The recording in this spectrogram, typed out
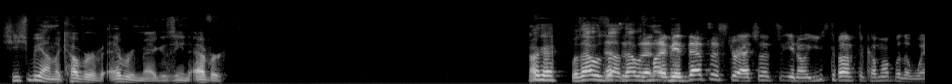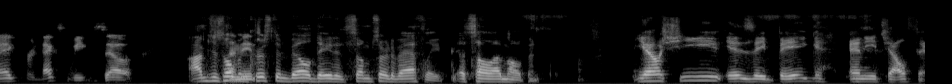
she should be on the cover of every magazine ever. Okay. Well, that was uh, a- that was my. I mean, that's a stretch. That's you know, you still have to come up with a wag for next week. So I'm just I hoping mean- Kristen Bell dated some sort of athlete. That's all I'm hoping. You know, she is a big NHL fan.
